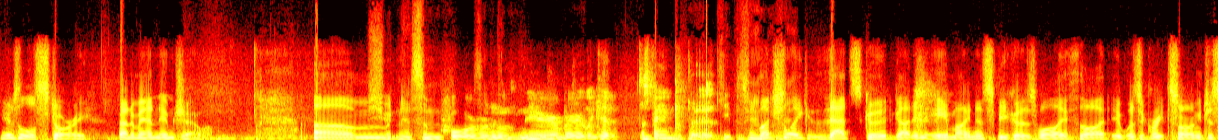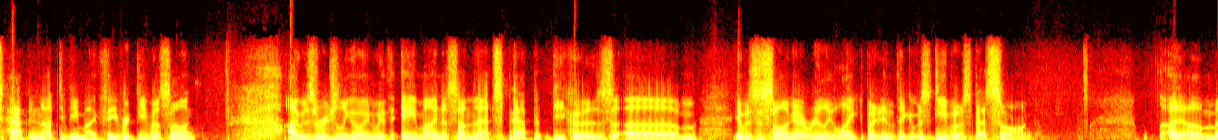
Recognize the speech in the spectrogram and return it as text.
Here's a little story about a man named Joe. Um, Shooting at some Four near barely kept the same fit. keep his family. much fed. like that's good got an a minus because while i thought it was a great song it just happened not to be my favorite Devo song i was originally going with a minus on that's pep because um, it was a song i really liked but i didn't think it was devo's best song um,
